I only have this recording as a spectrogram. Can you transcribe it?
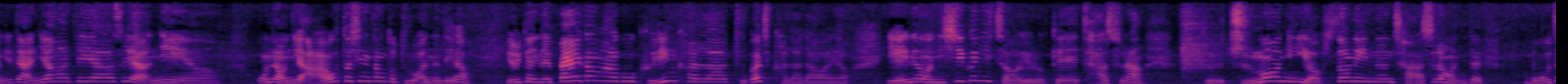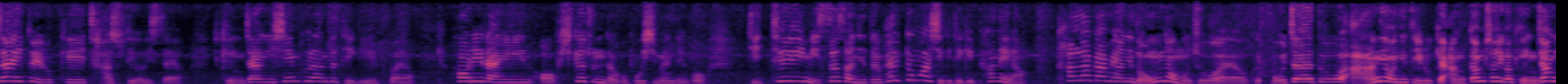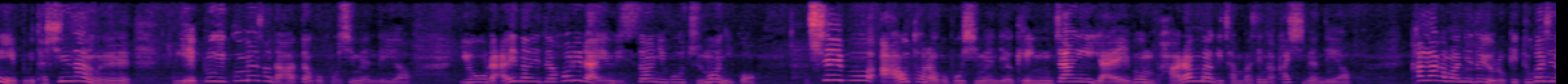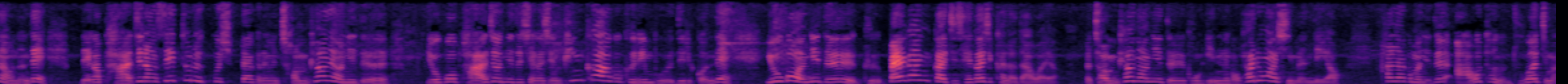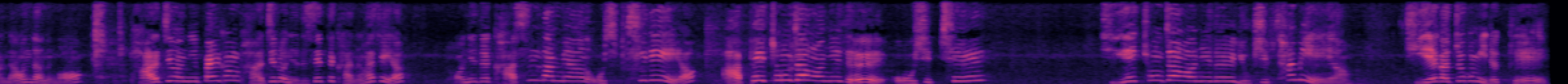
언니들 안녕하세요. 수야 언니예요. 오늘 언니 아우터 신상도 들어왔는데요. 이렇게 했는데 빨강하고 그린 컬러 두 가지 컬러 나와요. 얘는 언니 시그니처 이렇게 자수랑 그 주머니 옆선에 있는 자수랑 언니들 모자에 또 이렇게 자수 되어 있어요. 굉장히 심플한데 되게 예뻐요. 허리 라인 업 시켜준다고 보시면 되고 뒤트임 있어서 언니들 활동하시기 되게 편해요. 컬러감이 언니 너무너무 좋아요. 그 모자도 안에 언니들 이렇게 안감 처리가 굉장히 예쁘게 다 신상을 좀 예쁘게 꾸며서 나왔다고 보시면 돼요. 요 라인 언니들 허리 라인 윗선이고 주머니고 7부 아우터라고 보시면 돼요. 굉장히 얇은 바람막이 잠바 생각하시면 돼요. 컬러감 언니들 이렇게 두 가지 나오는데 내가 바지랑 세트로 입고 싶다 그러면 전편의 언니들 요거 바지 언니들 제가 지금 핑크하고 그린 보여드릴 건데 요거 언니들 그 빨간까지 세 가지 컬러 나와요. 그러니까 전편 언니들 거기 있는 거 활용하시면 돼요. 컬러감 언니들 아우터는 두 가지만 나온다는 거. 바지 언니 빨강 바지 언니들 세트 가능하세요? 언니들 가슴 단면 57이에요. 앞에 총장 언니들 57. 뒤에 총장 언니들 63이에요. 뒤에가 조금 이렇게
